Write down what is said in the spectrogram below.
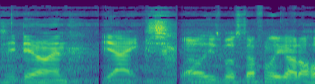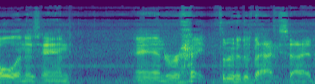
How's he doing? Yikes. Well, he's most definitely got a hole in his hand. And right through the backside,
